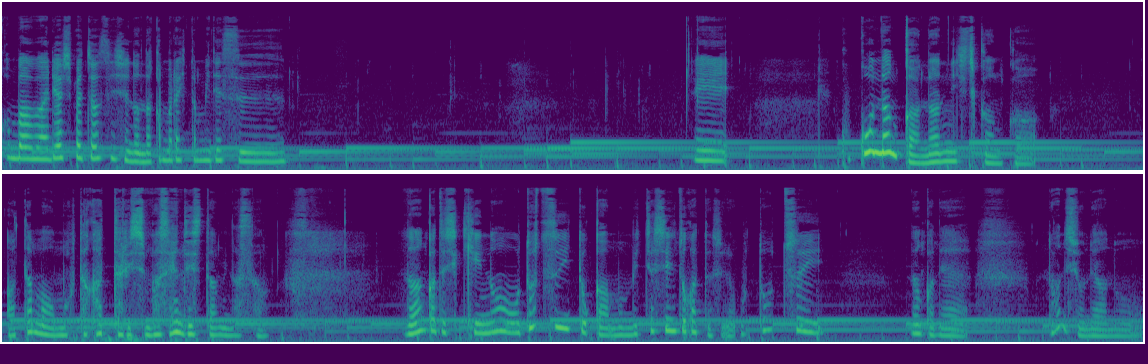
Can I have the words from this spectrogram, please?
こんばんは、漁師場調整士の中村ひとみです。えー、ここなんか何日間か頭重たかったりしませんでした？皆さん。なんか私昨日おとついとかもうめっちゃしんどかったんですよねおとついなんかね何でしょうねあの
